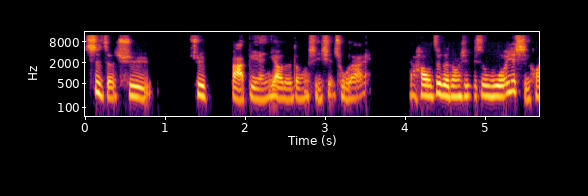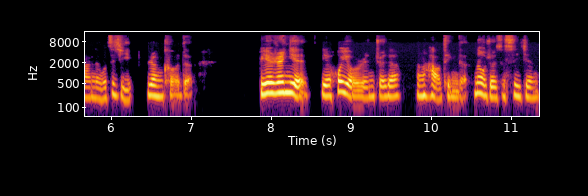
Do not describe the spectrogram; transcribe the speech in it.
试着去去把别人要的东西写出来，然后这个东西是我也喜欢的，我自己认可的，别人也也会有人觉得很好听的，那我觉得这是一件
